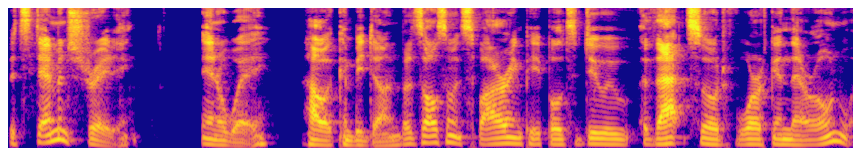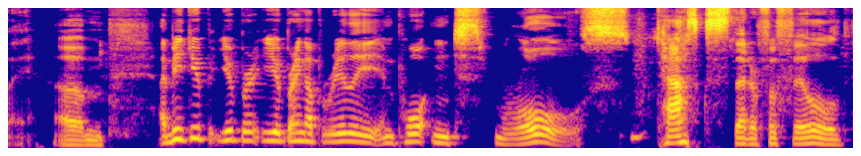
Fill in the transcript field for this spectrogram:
it's demonstrating in a way how it can be done, but it's also inspiring people to do that sort of work in their own way. Um, I mean, you you you bring up really important roles, tasks that are fulfilled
